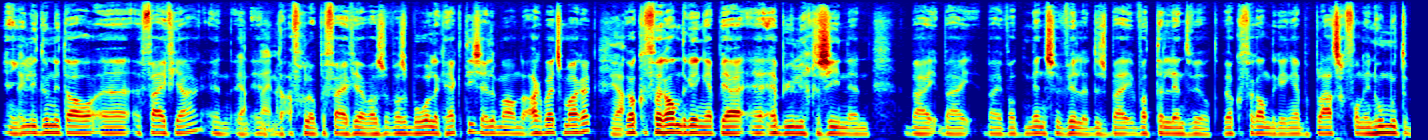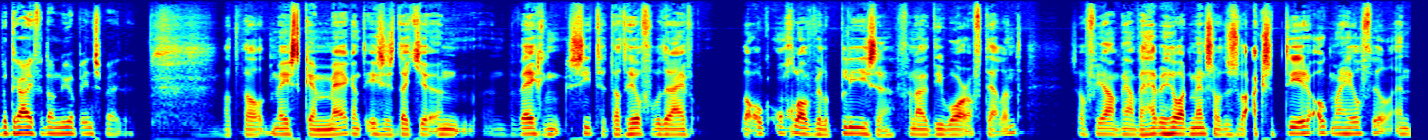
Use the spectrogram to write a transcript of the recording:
En jullie doen dit al eh, vijf jaar. En, Ja, en, de afgelopen vijf jaar was, was behoorlijk hectisch, helemaal aan de arbeidsmarkt. Ja. Welke verandering heb jij, eh, hebben jullie gezien en bij, bij, bij wat mensen willen, dus bij wat talent wilt? Welke veranderingen hebben plaatsgevonden en hoe moeten bedrijven daar nu op inspelen? Wat wel het meest kenmerkend is, is dat je een, een beweging ziet dat heel veel bedrijven wel ook ongelooflijk willen pleasen vanuit die war of talent. Zo van ja, maar ja, we hebben heel hard mensen nodig, dus we accepteren ook maar heel veel. En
